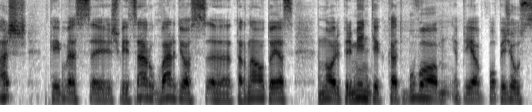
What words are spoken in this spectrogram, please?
Aš, kaip buvęs e, šveicarų gvardijos e, tarnautojas, noriu priminti, kad buvo prie popiežiaus,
